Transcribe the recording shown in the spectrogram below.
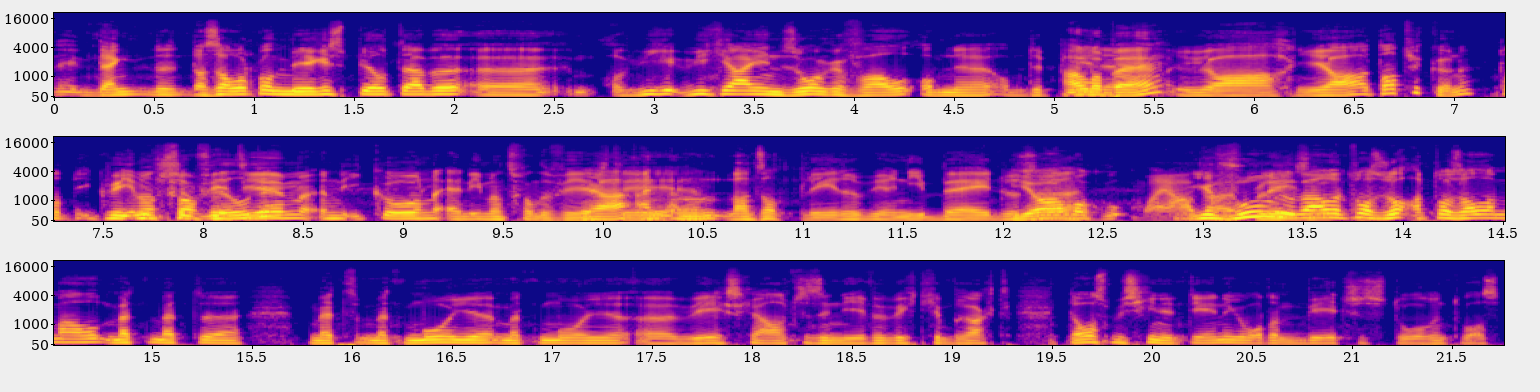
ik denk dat, dat zal ook wel meegespeeld hebben. Eh, wie, wie ga je in zo'n geval op de, op de Allebei? Ja, ja, dat had kunnen. Dat, ik weet Iemand van. VTM, een icoon, en iemand van de VRT. Ja, en, en en- dan zat Play er weer niet bij. Dus, ja, eh, maar goed. Maar ja, je voelde wel, het was, het was allemaal met, met, eh, met, met mooie, met mooie eh, weegschaaltjes in evenwicht gebracht. Dat was misschien het enige wat een beetje storend was.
